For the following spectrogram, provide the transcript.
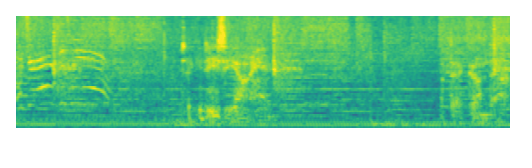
Put your hands in the air! Take it easy, honey. Put that gun down.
